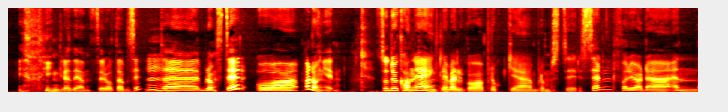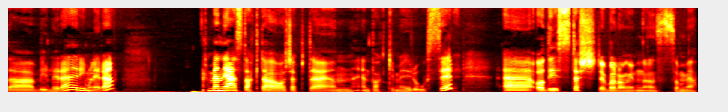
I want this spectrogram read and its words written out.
ingredienser, holdt jeg på å si. Mm. Det er blomster og ballonger. Så du kan jo egentlig velge å plukke blomster selv for å gjøre det enda billigere, rimeligere. Men jeg stakk da og kjøpte en, en pakke med roser. Eh, og de største ballongene som jeg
